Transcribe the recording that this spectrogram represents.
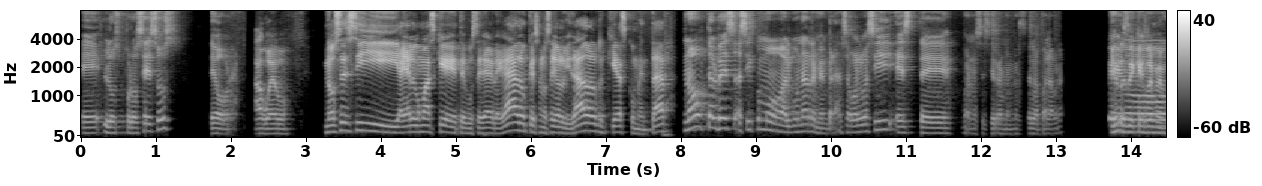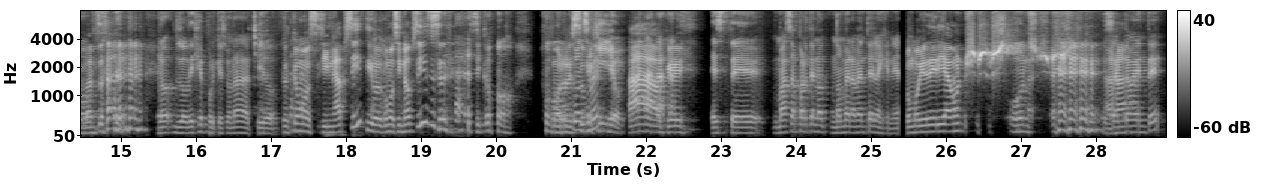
eh, los procesos de obra. A huevo. No sé si hay algo más que te gustaría agregar, algo que se nos haya olvidado, algo que quieras comentar. No, tal vez así como alguna remembranza o algo así. Este, bueno, no sé si remembranza es la palabra. Yo no sé qué es pero- remembranza. No, lo dije porque suena chido. es como sinapsis, digo, como sinopsis. Así como, como, ¿Como un resumen? consejillo. Ah, ok. Este, más aparte, no, no meramente de la ingeniería. Como yo diría un... Un- Ajá. Exactamente.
